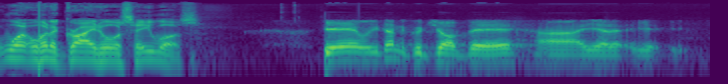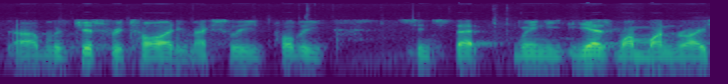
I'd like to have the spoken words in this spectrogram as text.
what, what a great horse he was. Yeah, we've done a good job there. Uh, yeah, uh, we've just retired him actually, probably since that when he, he has won one race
